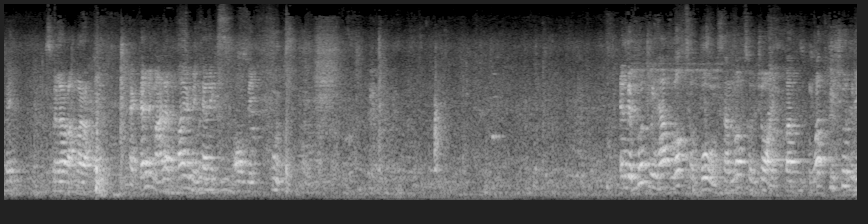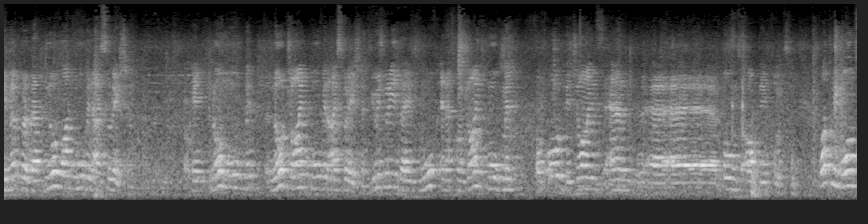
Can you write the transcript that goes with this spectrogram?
Okay. بسم الله الرحمن الرحيم هتكلم على biomechanics of the foot In the foot we have lots of bones and lots of joints, but what we should remember that no one move in isolation. Okay, no movement, no joint move in isolation. Usually they move in a conjoint movement of all the joints and uh, uh, bones of the foot. What we want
